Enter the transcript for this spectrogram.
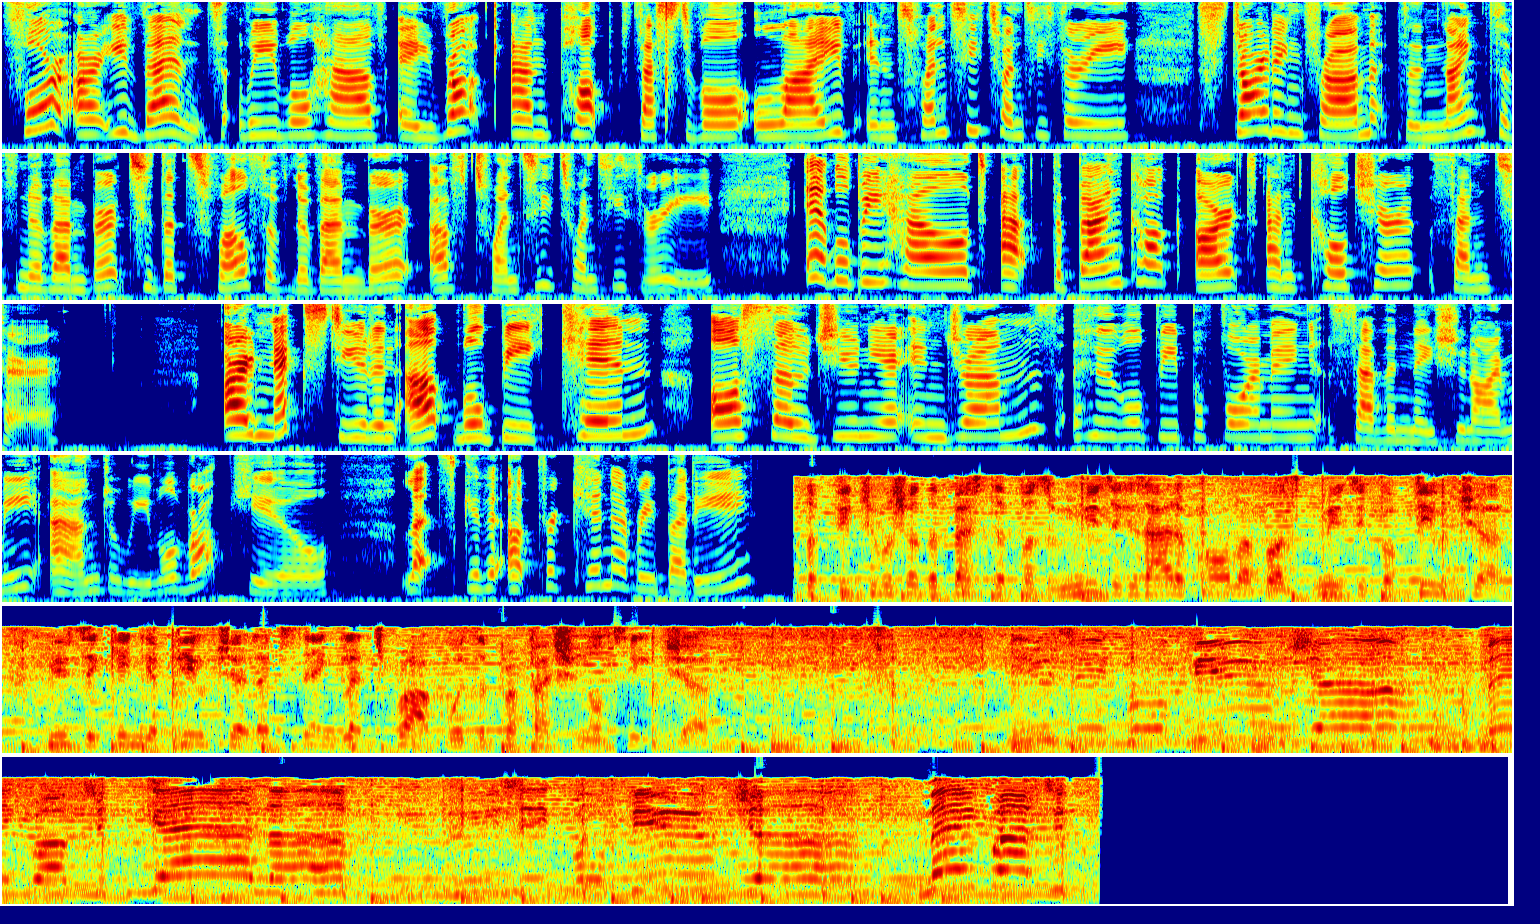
For our event, we will have a rock and pop festival live in 2023, starting from the 9th of November to the 12th of November of 2023. It will be held at the Bangkok Art and Culture Center. Our next student up will be Kin, also junior in drums, who will be performing Seven Nation Army and We Will Rock You. Let's give it up for Kin, everybody. The future will show the best of us. Music is out of all of us. Music for future. Music in your future. Let's sing, let's rock with the professional teacher.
